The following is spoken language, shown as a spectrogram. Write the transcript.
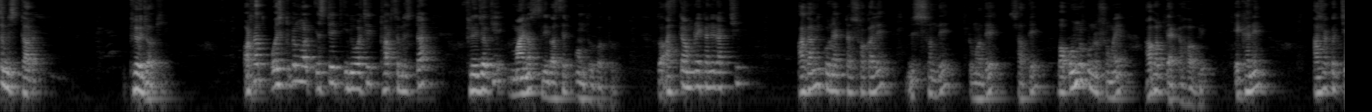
সেমিস্টার ফিলোজফি অর্থাৎ west Bengal state university third semester philosophy minor সিলেবাসের অন্তর্গত। তো আজকে আমরা এখানে রাখছি। আগামী কোনো একটা সকালে নিঃসন্দেহে তোমাদের সাথে বা অন্য কোনো সময়ে আবার দেখা হবে। এখানে আশা করছি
